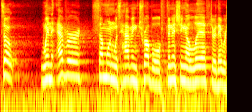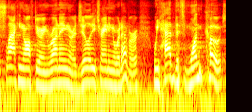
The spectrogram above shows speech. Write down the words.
So whenever someone was having trouble finishing a lift or they were slacking off during running or agility training or whatever, we had this one coach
